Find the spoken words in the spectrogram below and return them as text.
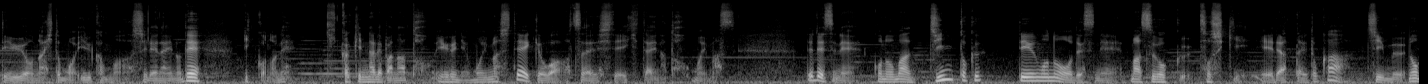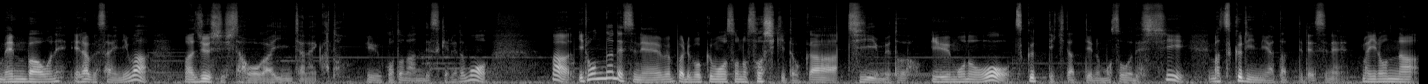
ていうような人もいるかもしれないので一個のねきっかけになればなというふうに思いまして今日はお伝えしていきたいなと思います。でですねこのまあ人徳っていうものをですね、まあ、すごく組織であったりとかチームのメンバーをね選ぶ際には、ま、重視した方がいいんじゃないかということなんですけれどもまあ、いろんなですねやっぱり僕もその組織とかチームというものを作ってきたっていうのもそうですし、まあ、作りにあたってですね、まあ、いろんな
